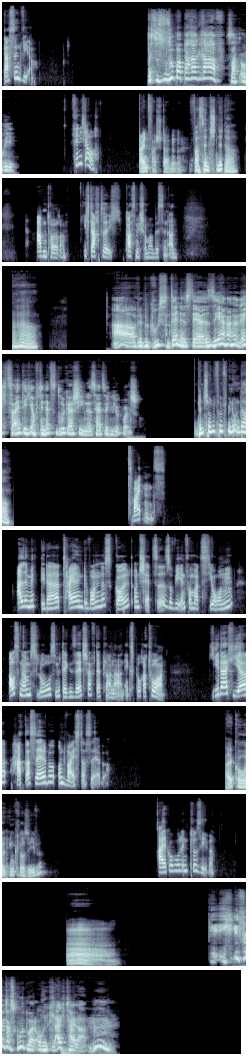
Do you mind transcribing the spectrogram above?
Das sind wir. Das ist ein super Paragraph, sagt Ori. Finde ich auch. Einverstanden. Was sind Schnitter? Abenteurer. Ich dachte, ich passe mich schon mal ein bisschen an. Aha. Ah, wir begrüßen Dennis, der sehr rechtzeitig auf den letzten Drücker erschienen ist. Herzlichen Glückwunsch. Bin schon fünf Minuten da. Zweitens. Alle Mitglieder teilen gewonnenes Gold und Schätze sowie Informationen ausnahmslos mit der Gesellschaft der planaren Exploratoren. Jeder hier hat dasselbe und weiß dasselbe. Alkohol inklusive? Alkohol inklusive. Mm. Ich, ich finde das gut, mein Ori Gleichteiler. Hm.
